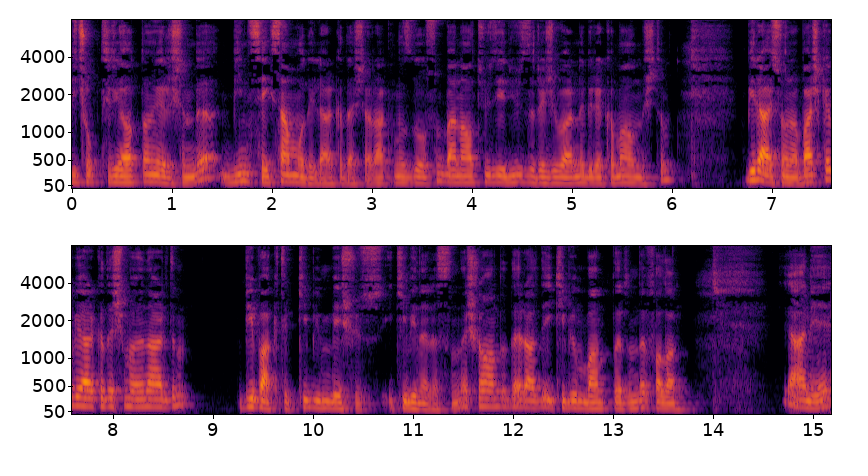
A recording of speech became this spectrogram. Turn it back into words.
birçok triatlon yarışında 1080 modeli arkadaşlar aklınızda olsun. Ben 600-700 lira civarında bir rakamı almıştım. Bir ay sonra başka bir arkadaşıma önerdim. Bir baktık ki 1500-2000 arasında. Şu anda da herhalde 2000 bantlarında falan. Yani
